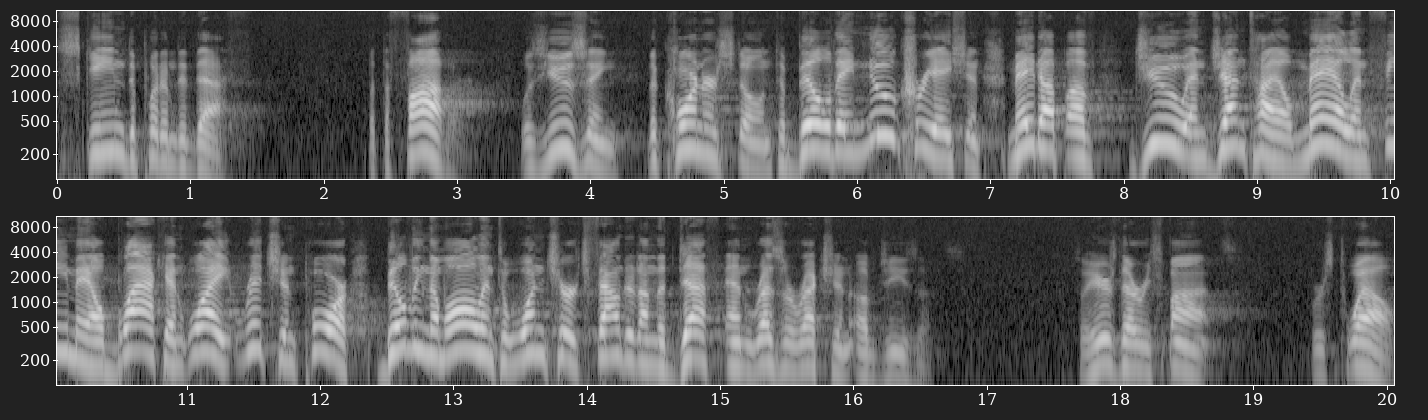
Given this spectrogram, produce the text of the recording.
schemed to put him to death. But the Father was using the cornerstone to build a new creation made up of Jew and Gentile, male and female, black and white, rich and poor, building them all into one church founded on the death and resurrection of Jesus. So here's their response. Verse 12.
